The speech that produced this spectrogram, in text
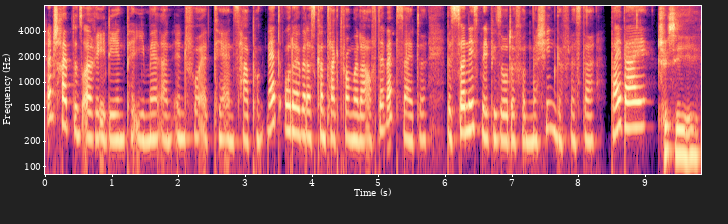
dann schreibt uns eure Ideen per E-Mail an info.t1h.net oder über das Kontaktformular auf der Webseite. Bis zur nächsten Episode von Maschinengeflüster. Bye bye. Tschüssi.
